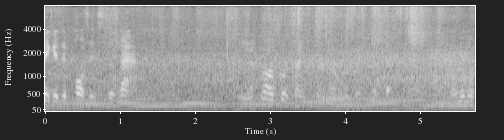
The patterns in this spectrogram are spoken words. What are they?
Bigger deposits than that. Yeah. Well, I've got A little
